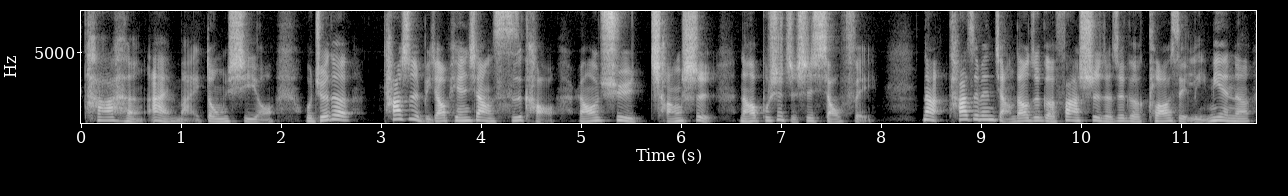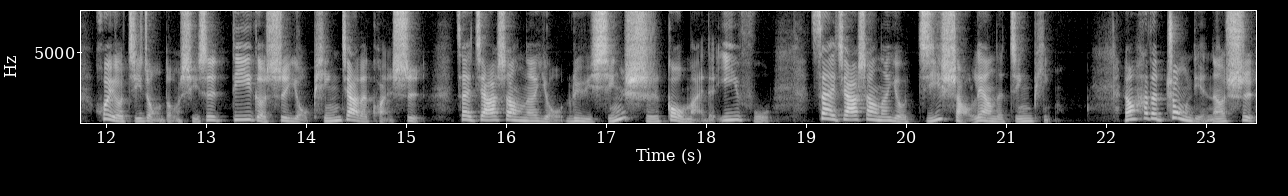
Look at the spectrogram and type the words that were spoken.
他很爱买东西哦。我觉得他是比较偏向思考，然后去尝试，然后不是只是消费。那他这边讲到这个发饰的这个 closet 里面呢，会有几种东西，是第一个是有平价的款式，再加上呢有旅行时购买的衣服，再加上呢有极少量的精品。然后它的重点呢是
